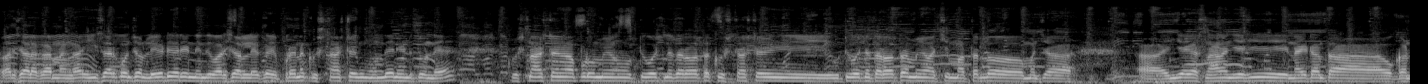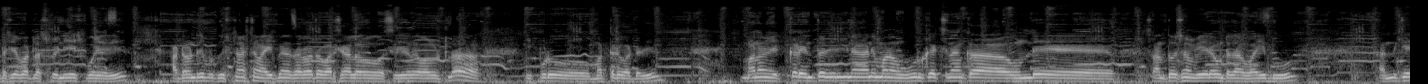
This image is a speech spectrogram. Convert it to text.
వర్షాల కారణంగా. ఈసారి కొంచెం లేట్గా నిండింది వర్షాలు లేక ఎప్పుడైనా కృష్ణాష్టమికి ముందే నిండుతుండే. కృష్ణాష్టమి అప్పుడు మేము ఉట్టి కొట్టిన తర్వాత కృష్ణాష్టమి ఉట్టి కొట్టిన తర్వాత మేము వచ్చి మత్తర్లో మంచిగా ఎంజాయ్గా స్నానం చేసి నైట్ అంతా ఒక గంట సేపు అట్లా స్పెండ్ చేసి పోయేది. అటువంటిది ఇప్పుడు కృష్ణాష్టమి అయిపోయిన తర్వాత వర్షాలు సీరియల్ అట్లా ఇప్పుడు మత్తడి పడ్డది. మనం ఎక్కడ ఎంత తిరిగినా కానీ మనం ఊరికి వచ్చినాక ఉండే సంతోషం వేరే ఉంటుంది ఆ వైబు అందుకే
